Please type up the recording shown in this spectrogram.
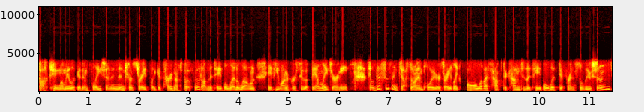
shocking when we look at inflation and interest rates. Like, it's hard enough to put food on the table, let alone if you want to pursue a family journey. So, this isn't just on employers, right? Like, all of us have to come to the table with different solutions.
